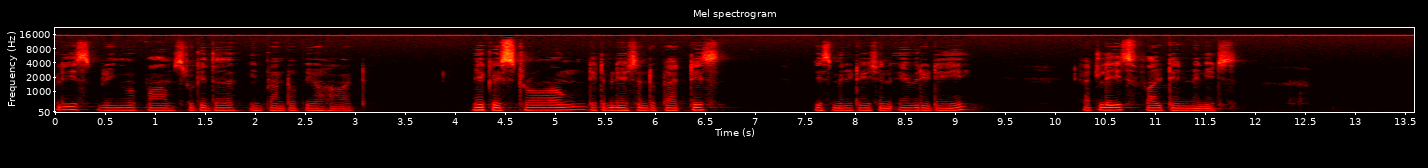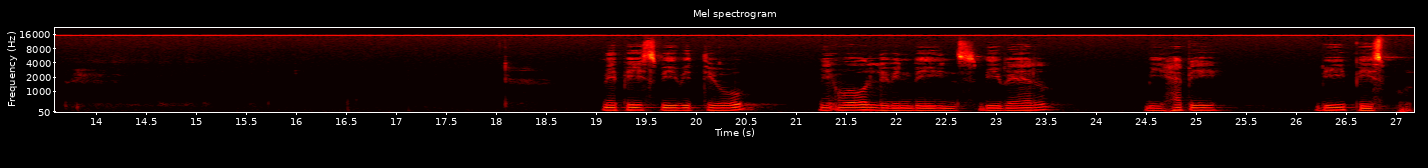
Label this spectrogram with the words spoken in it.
Please bring your palms together in front of your heart. Make a strong determination to practice this meditation every day, at least 5 10 minutes. May peace be with you. May all living beings be well, be happy, be peaceful.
